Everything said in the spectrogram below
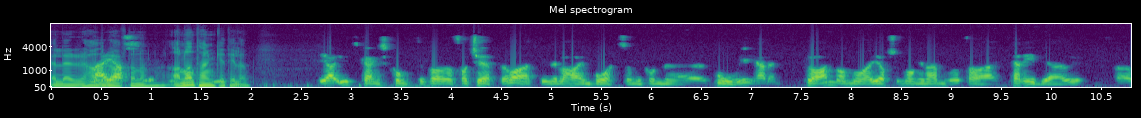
Eller hade Nej, du haft alltså- någon annan tanke till den? ja, utgangspunktet för, för köpet var att vi ville ha en båt som vi kunde bo i. Vi hade en plan att göra som många andra och ta Karibia eh,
